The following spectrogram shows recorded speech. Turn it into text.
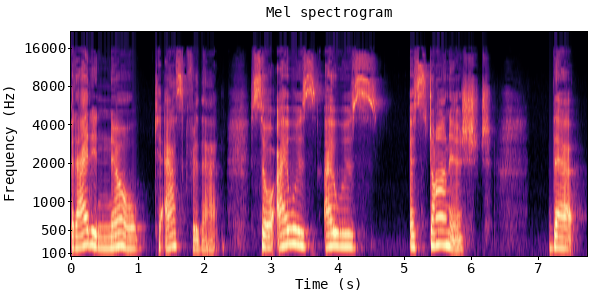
but I didn't know to ask for that. So I was, I was astonished that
